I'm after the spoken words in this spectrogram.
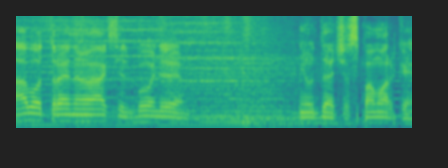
А вот тройной аксель, более неудача с помаркой.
